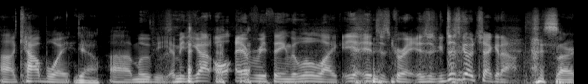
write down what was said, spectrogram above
uh, cowboy Yeah. uh, movie. I mean, you got all everything. The little like, yeah, it's just great. It's just, just go check it out. Sorry,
